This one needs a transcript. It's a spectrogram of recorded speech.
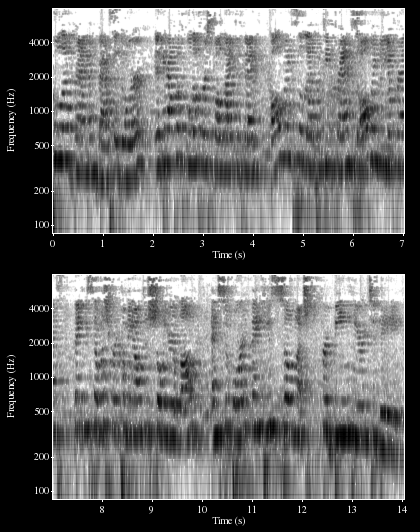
Coola Brand Ambassador. In behalf of Coola, first of all, I'd like to thank all my celebrity friends, all my media friends. Thank you so much for coming out to show your love and support. Thank you so much for being here today.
